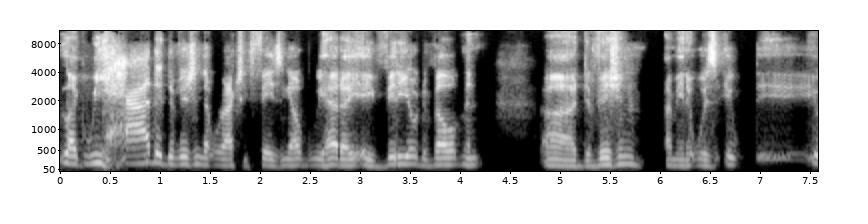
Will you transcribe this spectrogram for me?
like, we had a division that we're actually phasing out. We had a, a video development uh, division. I mean, it was it, it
